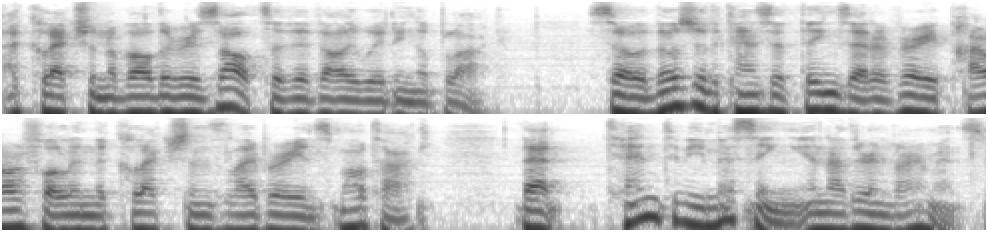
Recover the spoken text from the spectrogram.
a collection of all the results of evaluating a block. So those are the kinds of things that are very powerful in the collections library in Smalltalk that tend to be missing in other environments.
